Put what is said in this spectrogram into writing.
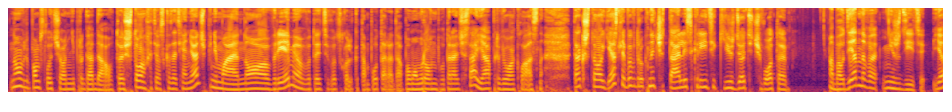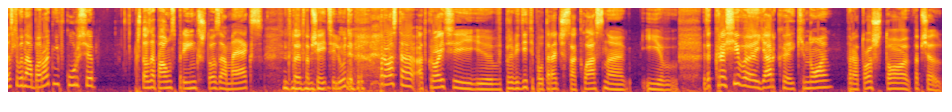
Но в любом случае он не прогадал. То есть, что он хотел сказать, я не очень понимаю, но время, вот эти вот сколько там, полтора, да, по-моему, ровно полтора часа я провела классно. Так что, если вы вдруг начитались критики и ждете чего-то обалденного, не ждите. Если вы, наоборот, не в курсе, что за Palm Springs, что за Max, кто это вообще эти люди, просто откройте и проведите полтора часа классно. И это красивое, яркое кино про то, что вообще,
